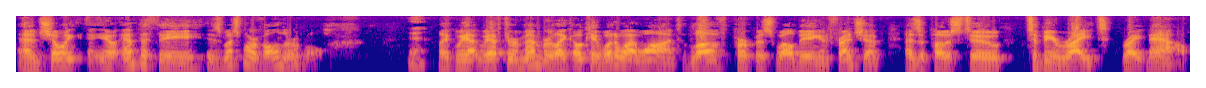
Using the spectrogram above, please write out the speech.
And showing you know empathy is much more vulnerable. Yeah. like we, ha- we have to remember like okay what do i want? Love purpose well-being and friendship as opposed to to be right right now.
